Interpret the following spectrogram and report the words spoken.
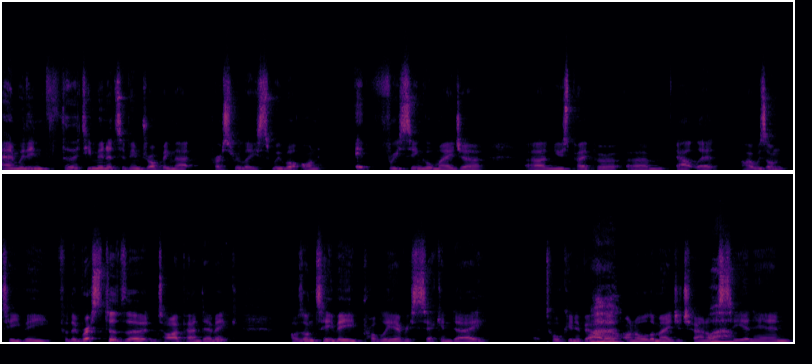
And within 30 minutes of him dropping that press release, we were on every single major uh, newspaper um, outlet. I was on TV for the rest of the entire pandemic. I was on TV probably every second day, uh, talking about Wow. it on all the major channels: Wow. CNN,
